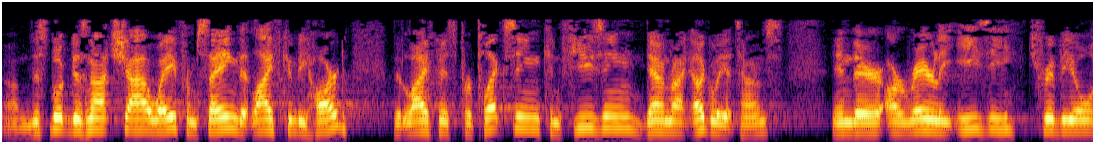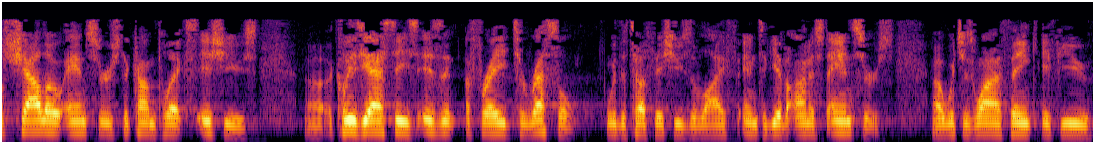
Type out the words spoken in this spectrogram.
Um, this book does not shy away from saying that life can be hard, that life is perplexing, confusing, downright ugly at times, and there are rarely easy, trivial, shallow answers to complex issues. Uh, Ecclesiastes isn't afraid to wrestle with the tough issues of life and to give honest answers, uh, which is why I think if you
